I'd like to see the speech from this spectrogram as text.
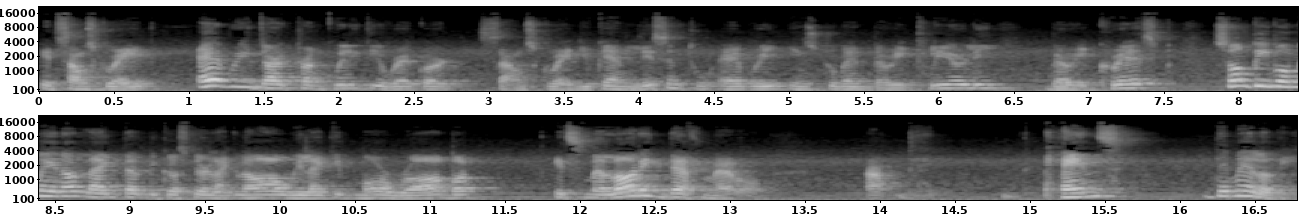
it sounds great. Every Dark Tranquillity record sounds great. You can listen to every instrument very clearly, very crisp. Some people may not like that because they're like, no, we like it more raw, but it's melodic death metal. Uh, hence the melody.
